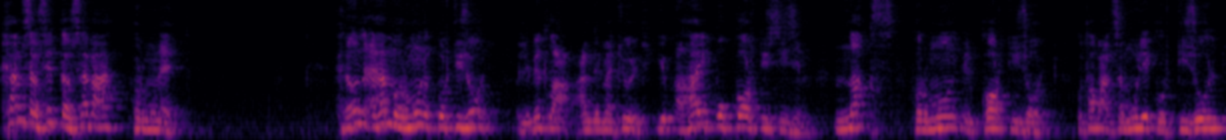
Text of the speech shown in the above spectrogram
خمسة وستة وسبعة هرمونات. إحنا قلنا أهم هرمون الكورتيزول اللي بيطلع عند ال maturity. يبقى hypocorticism نقص هرمون الكورتيزول وطبعا سموه ليه كورتيزول؟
